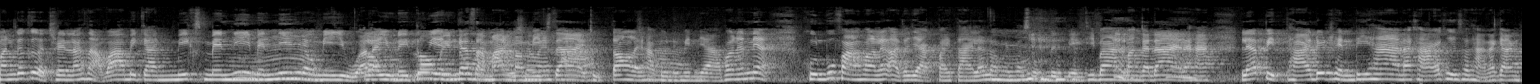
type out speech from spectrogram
มันก็เกิดเทรนด์ลักษณะว่ามีการ mix many many ที่เรามีอยู่อะไรอยู่ในตู้เย็นก็สามารถมา mix ได้ถูกต้องเลยค่ะคุณวิญญา เพราะฉะนั้นเนี่ยคุณผู้ฟังฟังแล้วอาจจะอยากไปตายแล้วเราไปผสมดื่มเองที่บ้านมันก็ได้นะคะและปิดท้ายด้วยเทรนด์ที่ห้านะคะ ก็คือสถานการณ์เ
